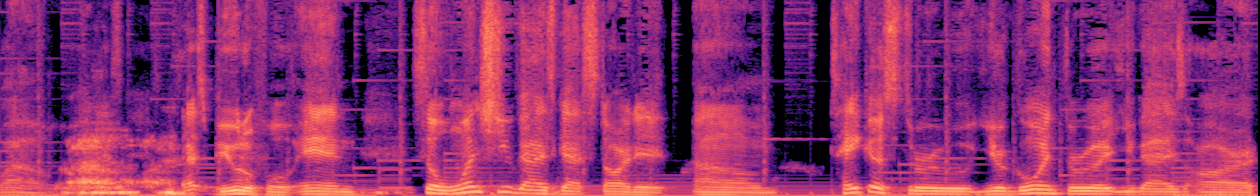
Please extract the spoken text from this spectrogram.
Wow. That's, that's beautiful. And so once you guys got started, um, take us through you're going through it you guys are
